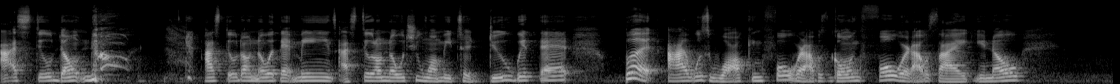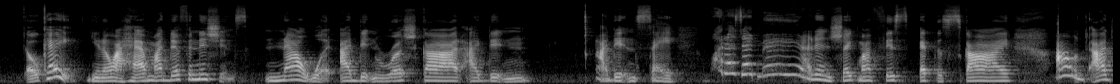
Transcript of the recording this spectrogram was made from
I still don't know. I still don't know what that means. I still don't know what you want me to do with that. But I was walking forward. I was going forward. I was like, you know, okay, you know, I have my definitions. Now what? I didn't rush God. I didn't I didn't say, what does that mean? I didn't shake my fist at the sky. I, I,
